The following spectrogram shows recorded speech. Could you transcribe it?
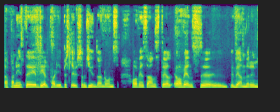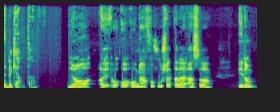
att man inte deltar i beslut som gynnar någon av ens, anställ, av ens eh, vänner eller bekanta. Ja, och, och, om jag får fortsätta där, alltså i de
